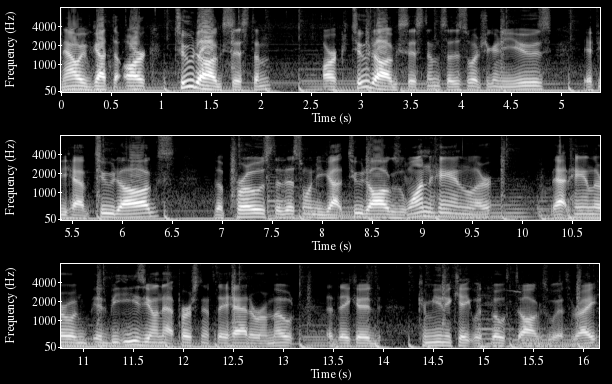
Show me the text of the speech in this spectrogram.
Now we've got the ARC two-dog system, ARC two-dog system. So this is what you're gonna use if you have two dogs. The pros to this one, you got two dogs, one handler. That handler, would, it'd be easy on that person if they had a remote that they could communicate with both dogs with, right?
